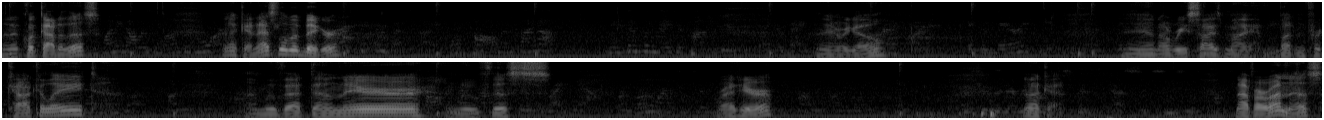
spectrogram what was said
Then I click out of this. Okay, and that's a little bit bigger. There we And I'll resize my button for calculate. I move that down there. Move this right here. Okay. Now if I run this,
